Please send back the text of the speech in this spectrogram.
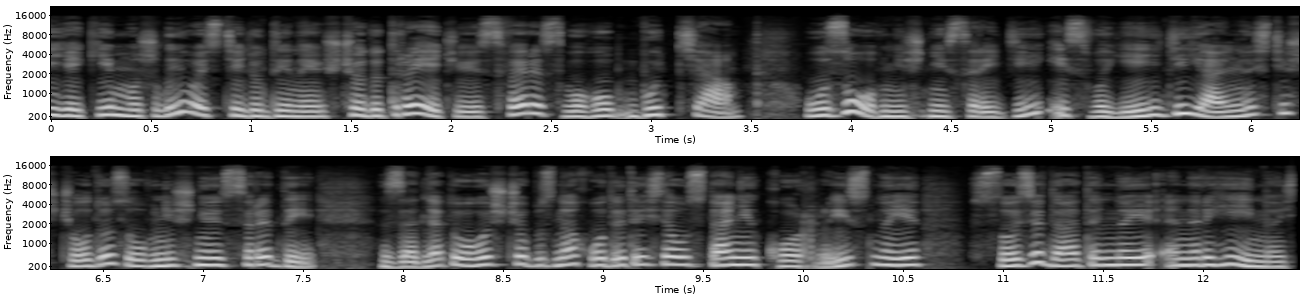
І які можливості людини щодо третьої сфери свого буття у зовнішній середі і своєї діяльності щодо зовнішньої середи, задля того, щоб знаходитися у стані корисної созідательної енергійності.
